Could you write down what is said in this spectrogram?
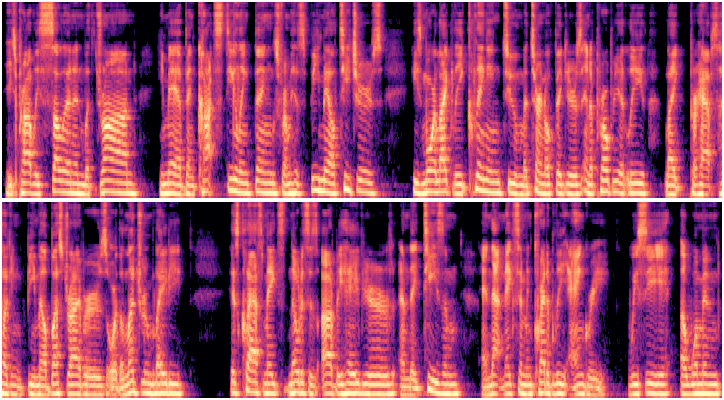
He's probably sullen and withdrawn. He may have been caught stealing things from his female teachers. He's more likely clinging to maternal figures inappropriately, like perhaps hugging female bus drivers or the lunchroom lady. His classmates notice his odd behavior and they tease him, and that makes him incredibly angry. We see a woman,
